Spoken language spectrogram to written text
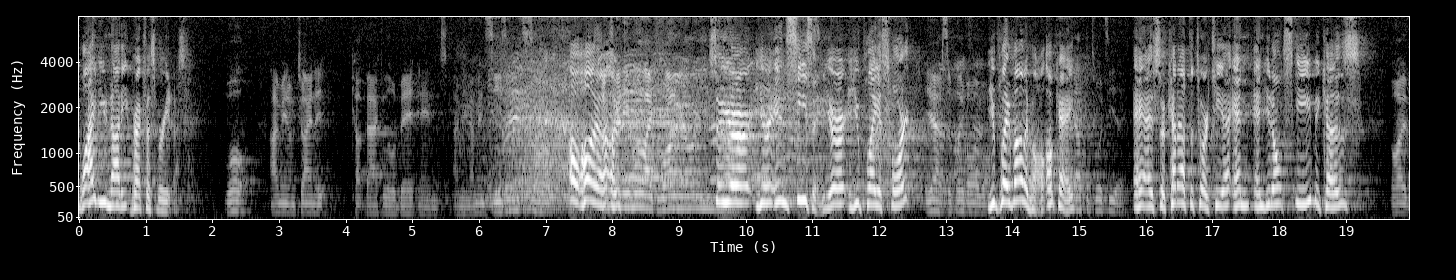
Why do you not eat breakfast burritos? Well, I mean, I'm trying to cut back a little bit, and I mean, I'm in season, so Oh, hold I'm on. to eat more like watermelon. So you're you're in season. You're you play a sport. Yeah, so play volleyball. You play volleyball. Okay. Cut out the tortilla. And so cut out the tortilla, and and you don't ski because. Well, I've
